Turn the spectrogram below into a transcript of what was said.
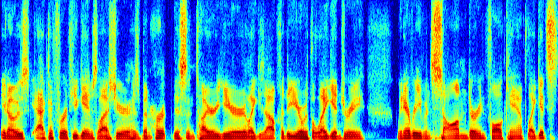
you know, was active for a few games last year, has been hurt this entire year. Like he's out for the year with a leg injury. We never even saw him during fall camp. Like it's,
